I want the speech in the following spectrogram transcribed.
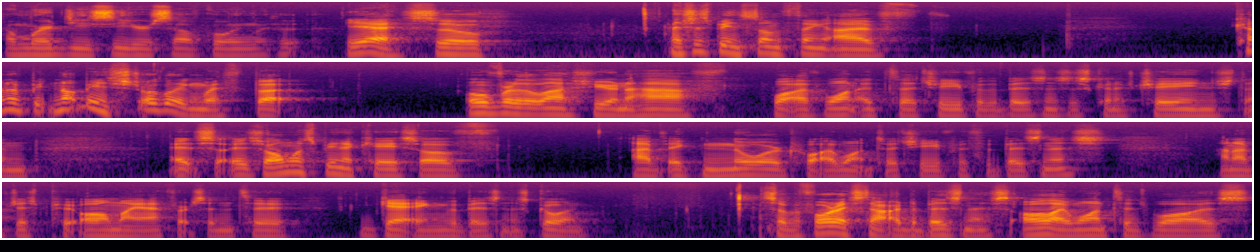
and where do you see yourself going with it? Yeah, so this has been something I've kind of be, not been struggling with, but over the last year and a half, what I've wanted to achieve with the business has kind of changed, and it's it's almost been a case of I've ignored what I want to achieve with the business and I've just put all my efforts into getting the business going. So before I started the business, all I wanted was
